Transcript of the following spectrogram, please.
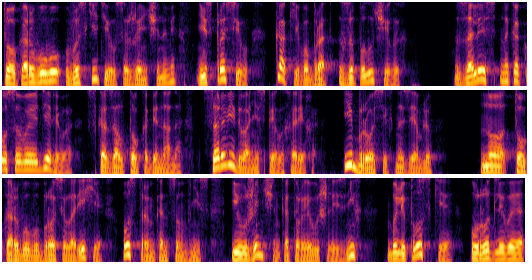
Токарвуву восхитился женщинами и спросил, как его брат заполучил их. «Залезь на кокосовое дерево», — сказал Токабинана, — «сорви два неспелых ореха и брось их на землю». Но Токарвуву бросил орехи острым концом вниз, и у женщин, которые вышли из них, были плоские, уродливые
